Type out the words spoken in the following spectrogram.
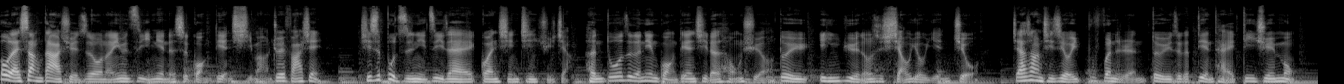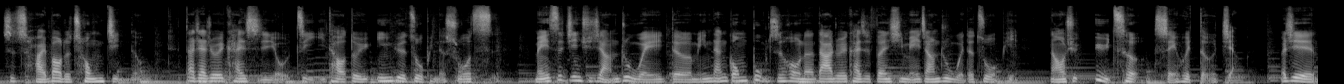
后来上大学之后呢，因为自己念的是广电系嘛，就会发现，其实不止你自己在关心金曲奖，很多这个念广电系的同学哦，对于音乐都是小有研究。加上其实有一部分的人对于这个电台 DJ 梦是怀抱着憧憬的，大家就会开始有自己一套对于音乐作品的说辞。每一次金曲奖入围的名单公布之后呢，大家就会开始分析每一张入围的作品，然后去预测谁会得奖。而且，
